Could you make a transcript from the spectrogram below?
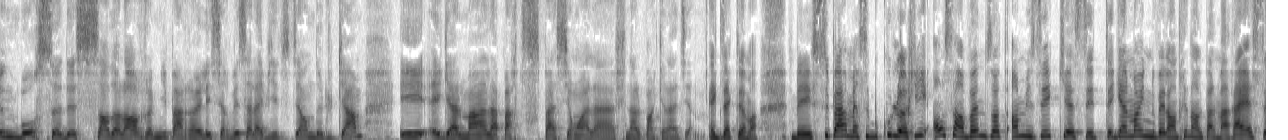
une bourse de 600 dollars remis par les services à la vie étudiante de l'UCAM et également la participation à la finale pan-canadienne. Exactement. Ben super, merci beaucoup Laurie. On s'en va nous autres en musique. C'est également une nouvelle entrée dans le palmarès.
